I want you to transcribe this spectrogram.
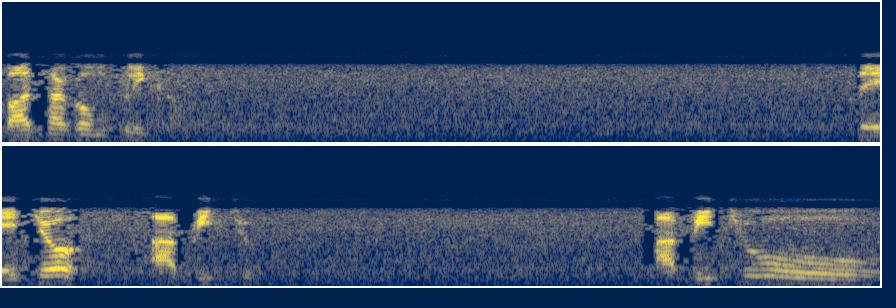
va a estar complicado. De hecho, a Pichu, a Pichu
